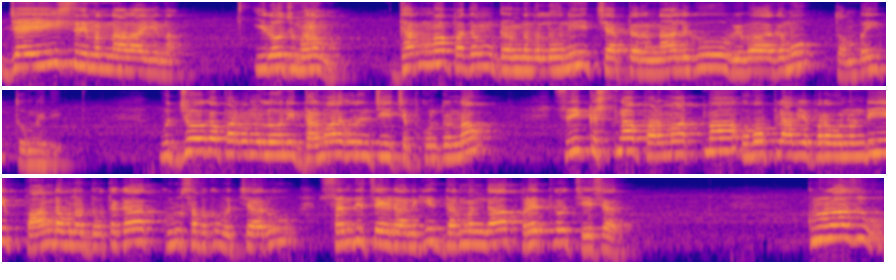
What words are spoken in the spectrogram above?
జై శ్రీమన్నారాయణ. ఈరోజు మనం ధర్మపదం గ్రంథంలోని చాప్టర్ నాలుగు విభాగము తొంభై తొమ్మిది. ఉద్యోగ పర్వములోని ధర్మాల గురించి చెప్పుకుంటున్నాం. శ్రీకృష్ణ పరమాత్మ ఉపప్లావ్య పర్వం నుండి పాండవుల దూతగా కురు సభకు వచ్చారు. సంధి చేయడానికి ధర్మంగా ప్రయత్నం చేశారు. కురురాజు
